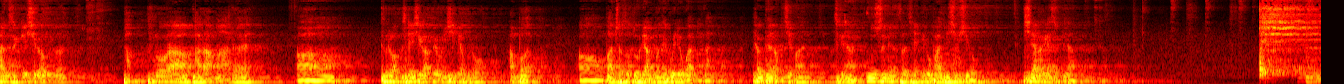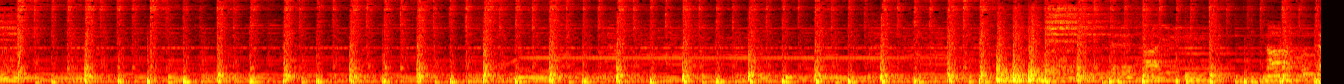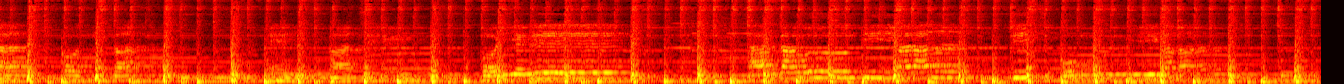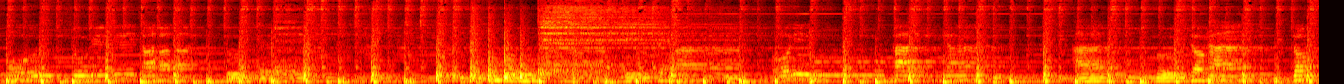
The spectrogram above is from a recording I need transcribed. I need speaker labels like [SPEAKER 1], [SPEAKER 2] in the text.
[SPEAKER 1] 한승기 씨가 부른 바, 불어라 바람아를 어, 드럼 3시간 배운 실력으로 한번 어, 맞춰서 노래 한번 해보려고 합니다. 형편없지만 그냥 웃으면서 재미로 봐주십시오. 시작하겠습니다. Don't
